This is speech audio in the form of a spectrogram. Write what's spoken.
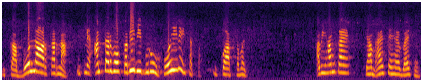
इसका बोलना और करना, इसमें अंतर वो कभी भी गुरु हो ही नहीं सकता। इसको आप समझ अभी हम कहें कि हम ऐसे हैं, वैसे हैं,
